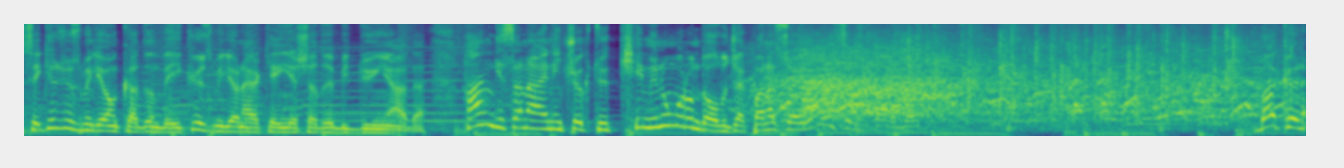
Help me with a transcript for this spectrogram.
800 milyon kadın ve 200 milyon erkeğin yaşadığı bir dünyada. Hangi sanayinin çöktüğü kimin umurunda olacak bana söyler misiniz pardon? Bakın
